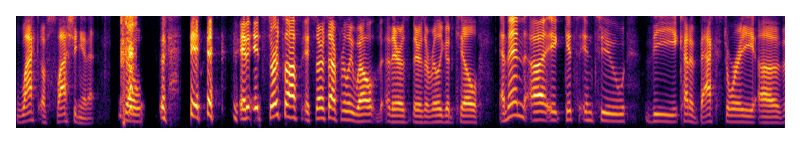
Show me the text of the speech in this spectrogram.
lack of slashing in it. So it, it starts off it starts off really well. There's there's a really good kill, and then uh, it gets into the kind of backstory of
